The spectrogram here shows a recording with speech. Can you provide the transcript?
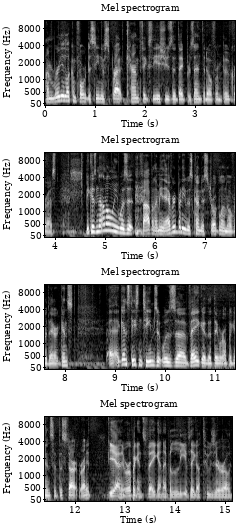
I'm really looking forward to seeing if Sprout can fix the issues that they presented over in Bucharest. Because not only was it Faven, I mean, everybody was kind of struggling over there against uh, against decent teams. It was uh, Vega that they were up against at the start, right? Yeah, they were up against Vega, and I believe they got 2 0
